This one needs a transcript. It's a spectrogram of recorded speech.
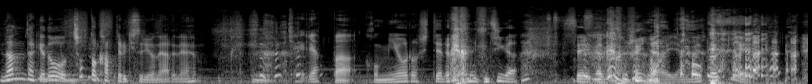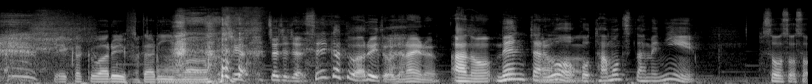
なんだけどちょっと勝ってる気するよねあれね。うん。やっぱ、こう見下ろしてる感じが性格悪いうな。やめとけ。性格悪い二人今違う違う違う違う。性格悪いとかじゃないのよ。あのメンタルをこう保つためにそうそうそ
